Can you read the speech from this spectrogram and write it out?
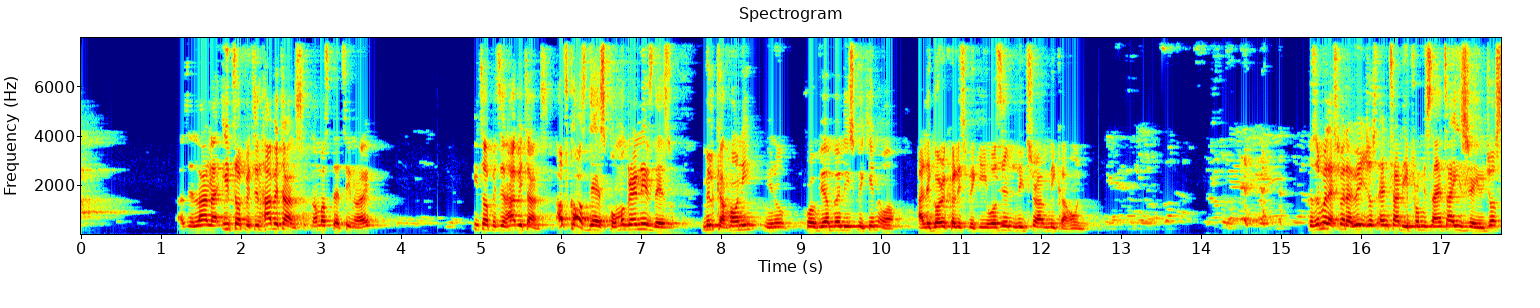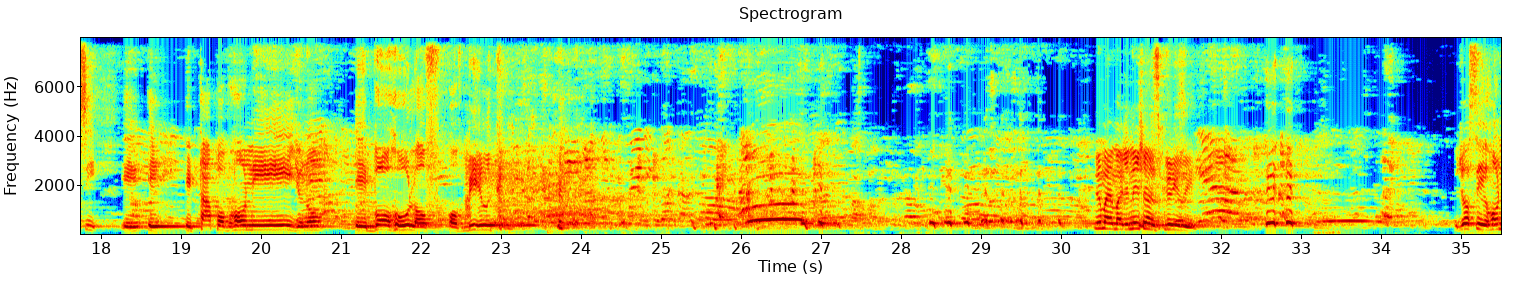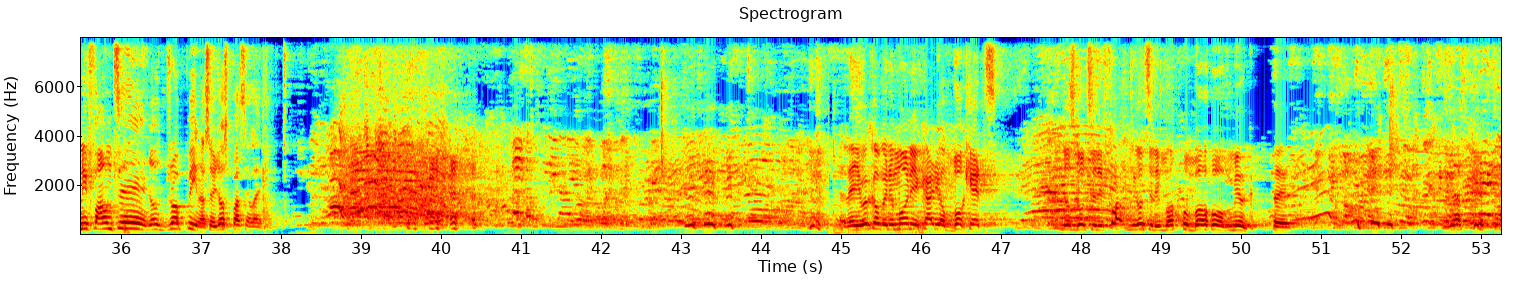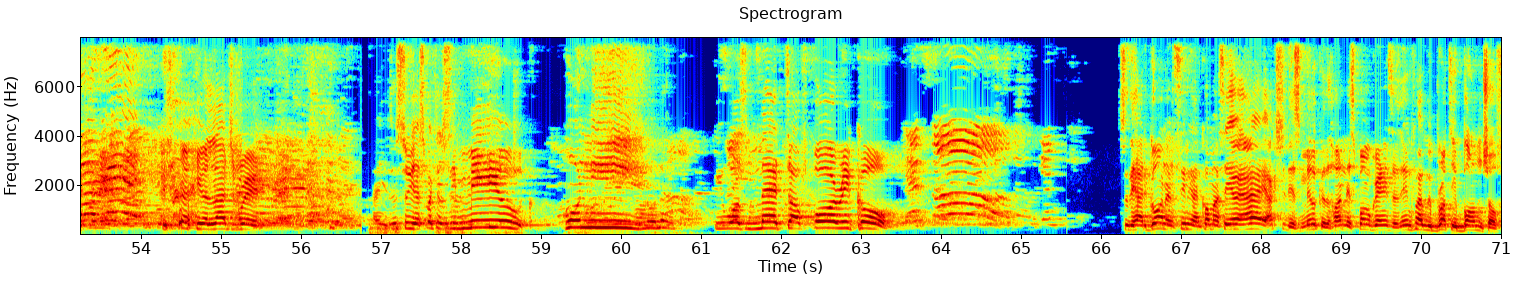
As a land that eats up its inhabitants. Numbers 13, right? Eats up its inhabitants. Of course, there's pomegranates, there's milk and honey, you know, proverbially speaking or allegorically speaking. It wasn't literal milk and honey. Because people expect that when you just enter the promised land, enter Israel, you just see a, a, a tap of honey, you know, a borehole of, of milk. you know, my imagination is crazy. you just see a honey fountain, just dropping. So you're just passing like. and then you wake up in the morning, and carry your bucket, just go to the you go to the bowl of milk. your large bread. So you expect to see milk, honey. You know that? It was metaphorical. Yes, sir. So they had gone and seen it and come and say, hey, actually, there's milk, there's honey, there's pomegranates. In fact, we brought a bunch of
